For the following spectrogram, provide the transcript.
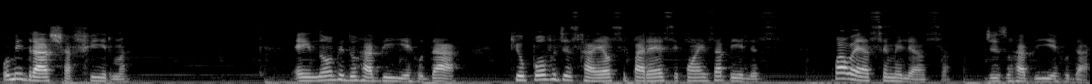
O Midrash afirma, em nome do Rabi Yehudá, que o povo de Israel se parece com as abelhas. Qual é a semelhança? Diz o Rabi Yehudá.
